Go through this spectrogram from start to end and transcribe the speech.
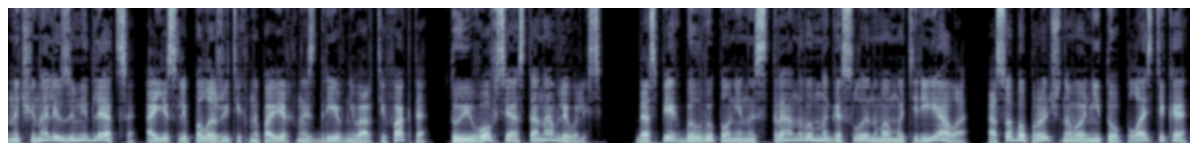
начинали замедляться, а если положить их на поверхность древнего артефакта, то и вовсе останавливались. Доспех был выполнен из странного многослойного материала, особо прочного не то пластика,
